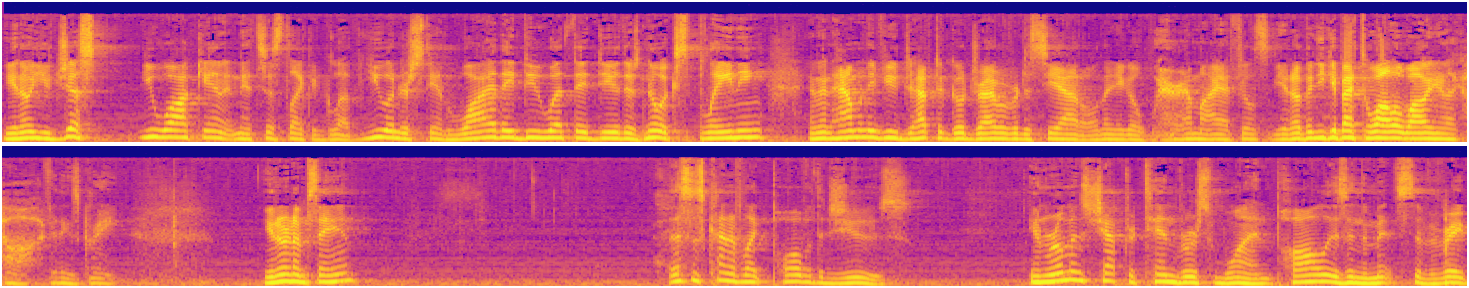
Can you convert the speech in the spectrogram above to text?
You know, you just you walk in and it's just like a glove. You understand why they do what they do. There's no explaining. And then how many of you have to go drive over to Seattle and then you go, "Where am I?" I feel, you know. Then you get back to Walla Walla and you're like, "Oh, everything's great." You know what I'm saying? This is kind of like Paul with the Jews. In Romans chapter 10, verse 1, Paul is in the midst of a very,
